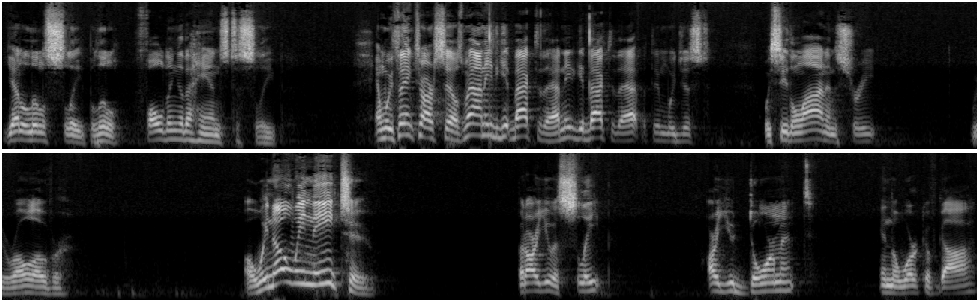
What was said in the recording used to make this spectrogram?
Yet a little sleep, a little folding of the hands to sleep. And we think to ourselves, man, I need to get back to that. I need to get back to that. But then we just, we see the line in the street. We roll over. Oh, we know we need to. But are you asleep? Are you dormant in the work of God?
